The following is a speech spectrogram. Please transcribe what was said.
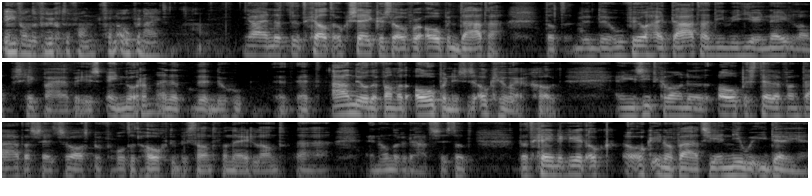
een van de vruchten van, van openheid. Ja, en dat, dat geldt ook zeker zo voor open data. Dat de, de hoeveelheid data die we hier in Nederland beschikbaar hebben is enorm. En dat de, de, het, aandeel daarvan wat open is, is ook heel erg groot. En je ziet gewoon dat het openstellen van datasets, zoals bijvoorbeeld het hoogtebestand van Nederland uh, en andere datasets, dat, dat genereert ook, ook innovatie en nieuwe ideeën.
